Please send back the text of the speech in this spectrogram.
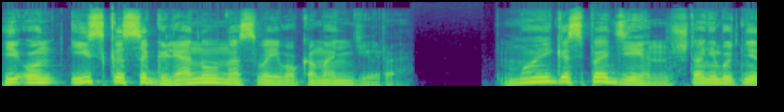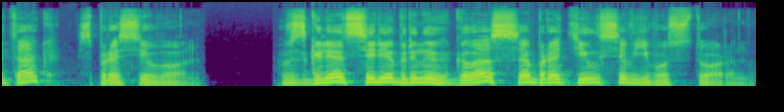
и он искоса глянул на своего командира. «Мой господин, что-нибудь не так?» — спросил он. Взгляд серебряных глаз обратился в его сторону.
